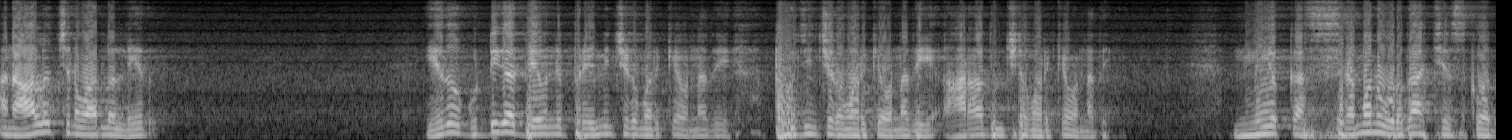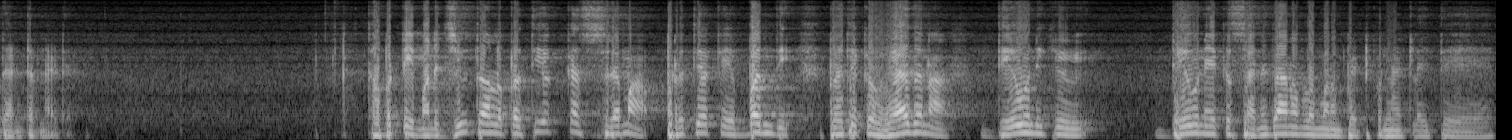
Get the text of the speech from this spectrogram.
అనే ఆలోచన వారిలో లేదు. ఏదో గుడ్డిగా దేవుణ్ణి ప్రేమించడం వరకే ఉన్నది పూజించడం వరకే ఉన్నది ఆరాధించడం వరకే ఉన్నది. నీ యొక్క శ్రమను వృధా చేసుకోవద్దు అంటున్నాడు. కాబట్టి మన జీవితంలో ప్రతి ఒక్క శ్రమ ప్రతి ఒక్క ఇబ్బంది ప్రతి ఒక్క వేదన దేవునికి దేవుని యొక్క సన్నిధానంలో మనం పెట్టుకున్నట్లయితే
